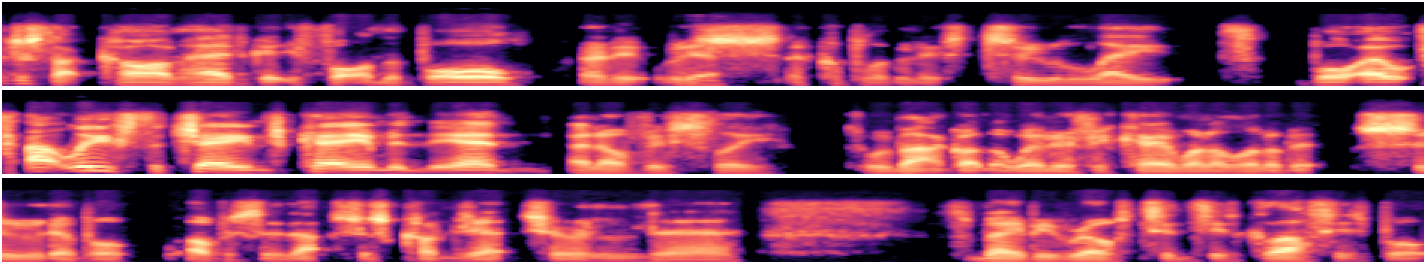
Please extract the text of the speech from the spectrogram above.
just that calm head, get your foot on the ball, and it was yeah. a couple of minutes too late. But at least the change came in the end, and obviously we might have got the winner if he came on a little bit sooner. But obviously that's just conjecture and. Uh, maybe rose tinted glasses, but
